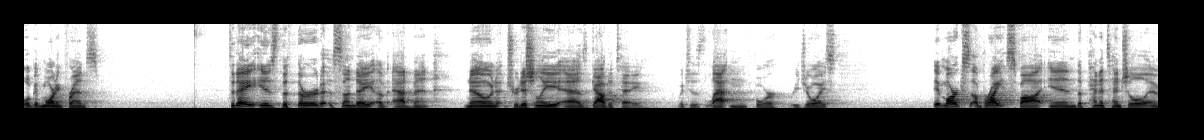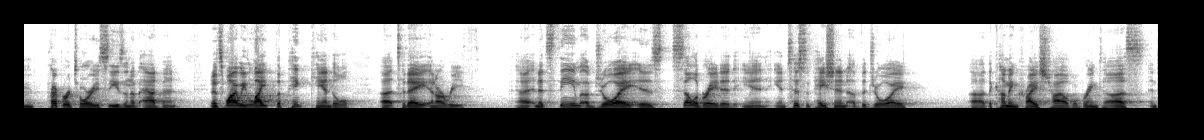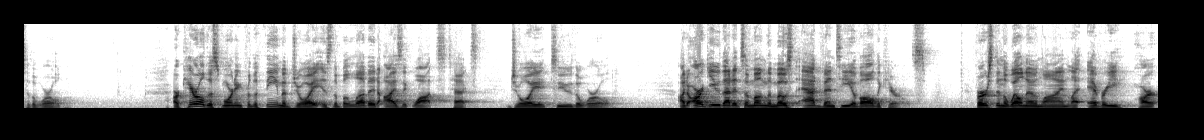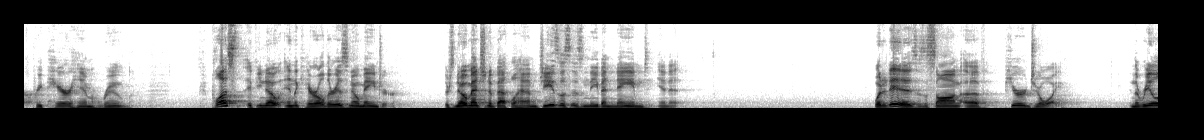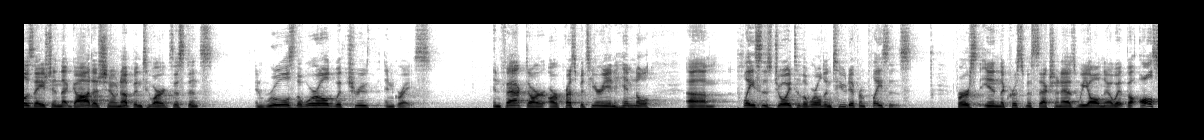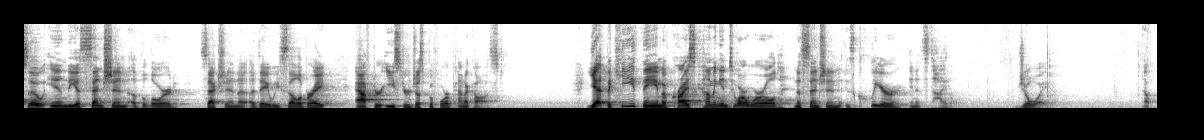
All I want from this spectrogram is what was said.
Well, good morning, friends. Today is the third Sunday of Advent, known traditionally as Gaudete, which is Latin for rejoice. It marks a bright spot in the penitential and preparatory season of Advent, and it's why we light the pink candle uh, today in our wreath. Uh, and its theme of joy is celebrated in anticipation of the joy uh, the coming Christ child will bring to us and to the world. Our carol this morning for the theme of joy is the beloved Isaac Watts text, Joy to the World. I'd argue that it's among the most adventy of all the carols. First, in the well known line, let every heart prepare him room. Plus, if you note in the carol, there is no manger. There's no mention of Bethlehem. Jesus isn't even named in it. What it is, is a song of pure joy in the realization that God has shown up into our existence and rules the world with truth and grace. In fact, our, our Presbyterian hymnal um, places joy to the world in two different places. First, in the Christmas section, as we all know it, but also in the Ascension of the Lord section, a, a day we celebrate after Easter, just before Pentecost. Yet, the key theme of Christ coming into our world in Ascension is clear in its title joy. Now,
